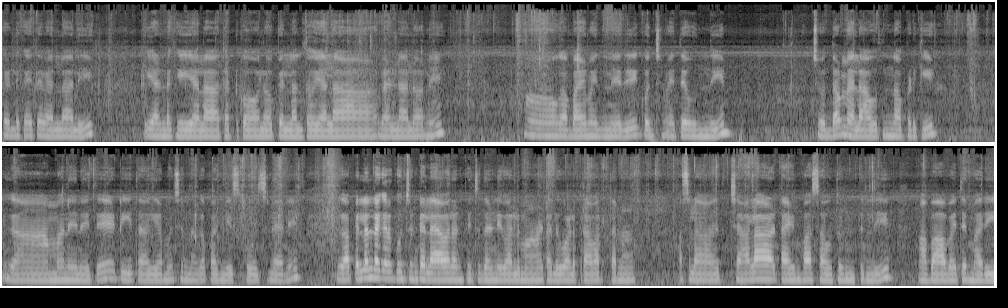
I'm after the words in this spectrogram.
పెళ్ళికైతే వెళ్ళాలి. ఈ ఎండకి ఎలా తట్టుకోవాలో పిల్లలతో ఎలా వెళ్ళాలో అని ఒక భయం అనేది కొంచెం అయితే ఉంది. చూద్దాం ఎలా అవుతుందో అప్పటికి. ఇక అమ్మ నేనైతే టీ తాగాము చిన్నగా పని చేసుకోవచ్చులే అని. ఇక పిల్లల దగ్గర కూర్చుంటే లేవాలనిపించదండి వాళ్ళ మాటలు వాళ్ళ ప్రవర్తన. అసలు చాలా టైం పాస్ అవుతుంటుంది. మా బాబు అయితే మరీ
